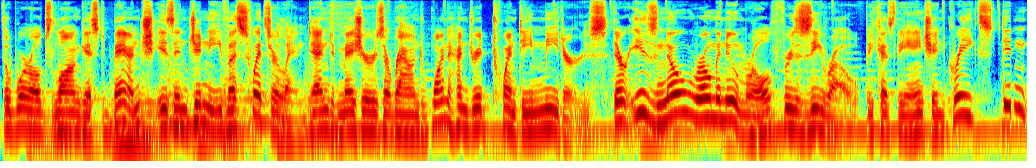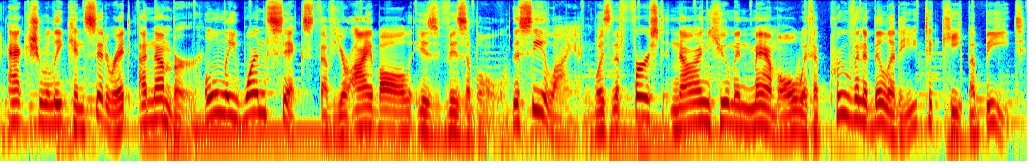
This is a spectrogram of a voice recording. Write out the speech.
The world's longest bench is in Geneva, Switzerland, and measures around 120 meters. There is no Roman numeral for zero, because the ancient Greeks didn't actually consider it a number. Only one-sixth of your eyeball is visible. The sea lion was the first non-human mammal with a proven ability to keep a beat.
